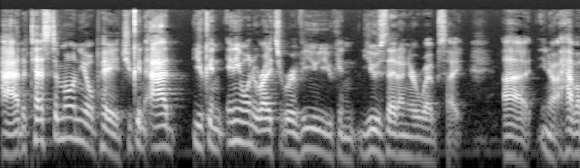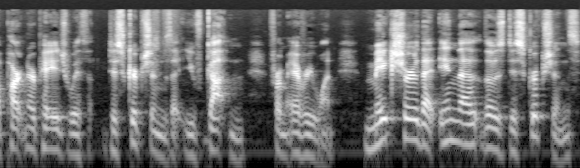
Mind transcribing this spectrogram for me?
add a testimonial page. You can add, you can anyone who writes a review, you can use that on your website. Uh, you know, have a partner page with descriptions that you've gotten from everyone. Make sure that in the, those descriptions,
